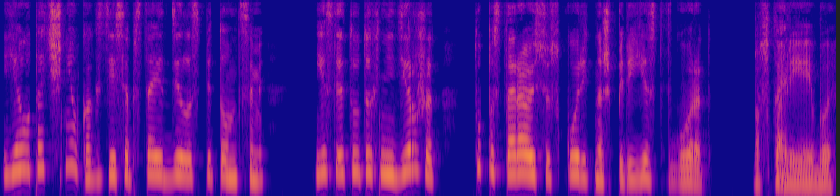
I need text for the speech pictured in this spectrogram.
Я уточню, как здесь обстоит дело с питомцами. Если тут их не держат, то постараюсь ускорить наш переезд в город. Поскорее бы,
